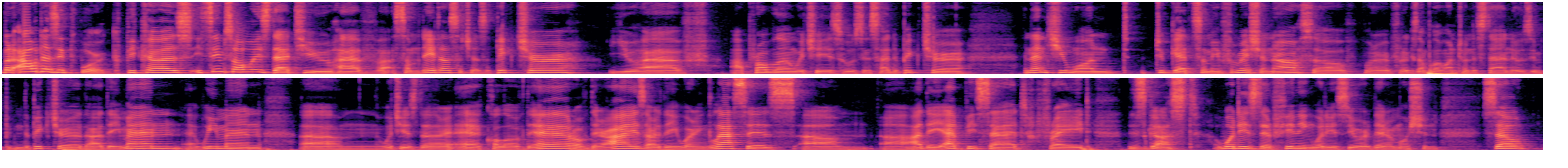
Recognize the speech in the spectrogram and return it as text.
But how does it work? Because it seems always that you have uh, some data, such as a picture, you have a problem, which is who's inside the picture, and then you want to get some information now. So, for, for example, I want to understand who's in, in the picture. Are they men, uh, women? Um, which is the color of the hair, of their eyes? Are they wearing glasses? Um, uh, are they happy, sad, afraid? Disgust. What is their feeling? What is your their emotion? So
